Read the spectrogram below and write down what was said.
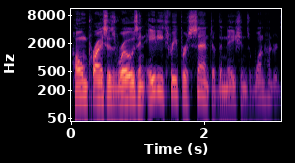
Home prices rose in 83% of the nation's 170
